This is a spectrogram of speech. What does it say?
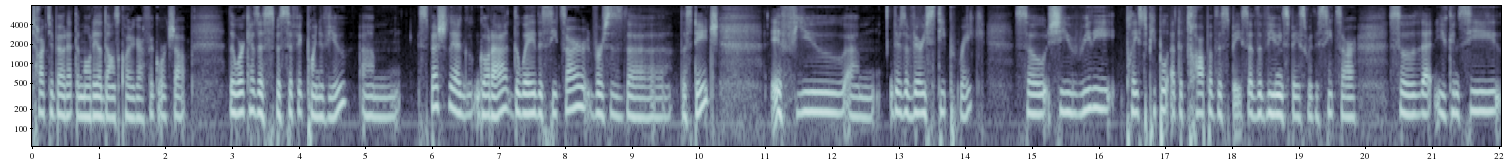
talked about at the Montreal Dance Choreographic Workshop. The work has a specific point of view, um, especially at Agora, the way the seats are versus the the stage if you um, there's a very steep rake. So she really placed people at the top of the space of the viewing space where the seats are so that you can see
